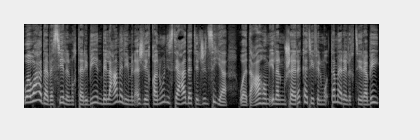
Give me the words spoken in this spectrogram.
ووعد باسيل المغتربين بالعمل من أجل قانون استعادة الجنسية ودعاهم إلى المشاركة في المؤتمر الاغترابي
